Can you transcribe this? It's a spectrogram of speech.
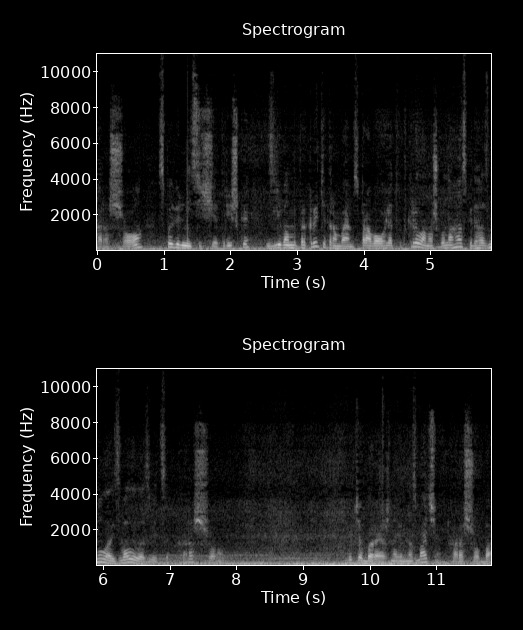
хорошо. Сповільніться ще трішки. Зліва ми прикриті трамваєм, справа огляд відкрила, ножку на газ, підгазнула і звалила звідси. Хорошо. Будь обережна, він нас бачить? Хорошо, ба.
